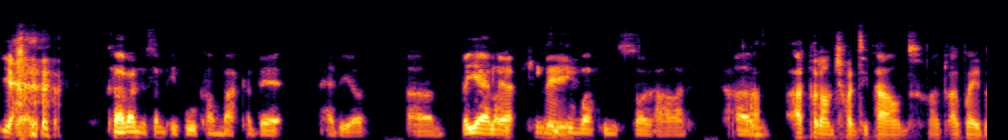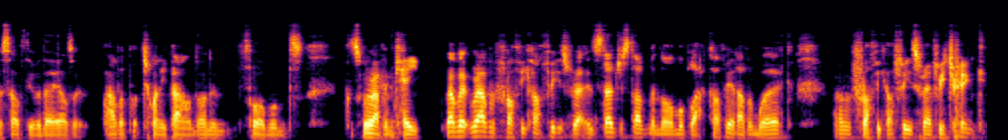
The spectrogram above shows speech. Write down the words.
yeah, Because I imagine some people will come back a bit heavier. Um, but yeah, like Yeah, Kingsley's me. been working so hard. I, Um, I put on twenty pound. I, I weighed myself the other day. I was like, I haven't put twenty pound on in four months because we're having cake. We're having, frothy coffees for, instead of just having a normal black coffee. I'd have them work. We're having frothy coffees for every drink.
